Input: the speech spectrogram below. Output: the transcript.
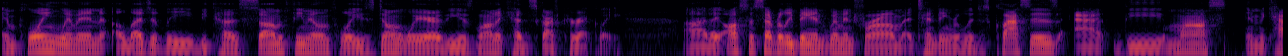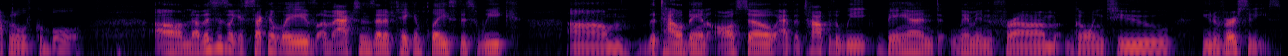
employing women allegedly because some female employees don't wear the Islamic headscarf correctly. Uh, they also separately banned women from attending religious classes at the mosque in the capital of Kabul. Um, now, this is like a second wave of actions that have taken place this week. Um, the Taliban also, at the top of the week, banned women from going to universities.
